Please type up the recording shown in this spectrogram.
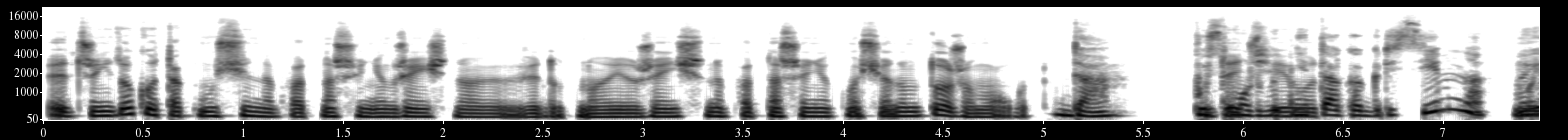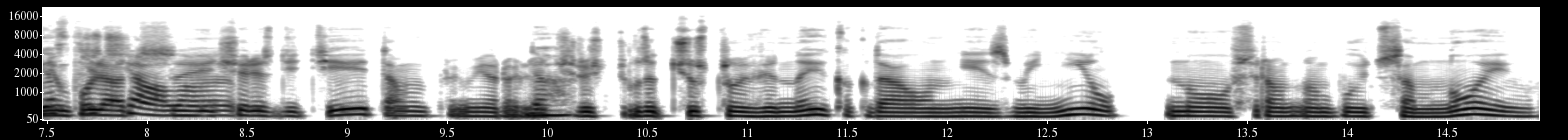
Это же не только так мужчины по отношению к женщинам ведут, но и женщины по отношению к мужчинам тоже могут. Да. Пусть, Вот может быть, не вот так агрессивно, но я Манипуляции встречала... через детей, там, например, или Да. через вот это чувство вины, когда он мне изменил, но все равно будет со мной.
